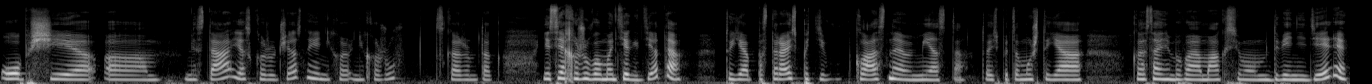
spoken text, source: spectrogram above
общие э, места. Я скажу честно, я не, не хожу, скажем так. Если я хожу в Алмате где-то, то я постараюсь пойти в классное место. То есть потому что я Казахстане бываю максимум две недели,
